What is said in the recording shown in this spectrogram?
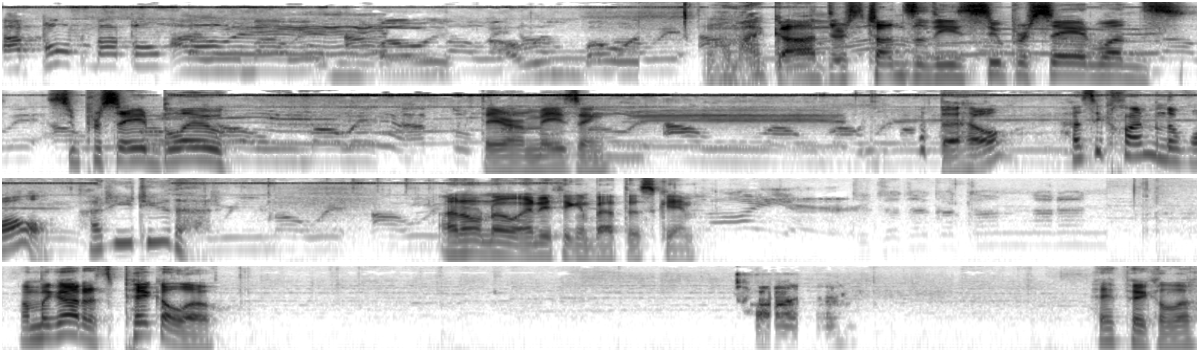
a pumba pumba, Aue, aue. Oh my god, there's tons of these Super Saiyan ones! Super Saiyan Blue! They are amazing. What the hell? How's he climbing the wall? How do you do that? I don't know anything about this game. Oh my god, it's Piccolo! Hi. Hey Piccolo.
